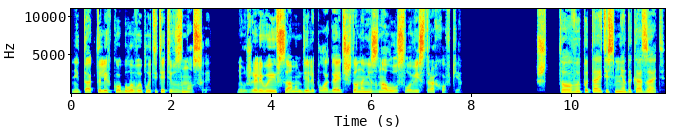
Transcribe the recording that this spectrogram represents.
Не так-то легко было выплатить эти взносы. Неужели вы и в самом деле полагаете, что она не знала условий страховки? Что вы пытаетесь мне доказать?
